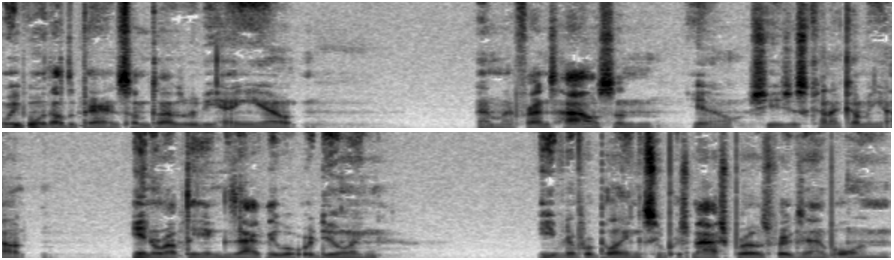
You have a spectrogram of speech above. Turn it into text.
even without the parents, sometimes we'd be hanging out at my friend's house, and you know, she's just kind of coming out, interrupting exactly what we're doing, even if we're playing Super Smash Bros, for example, and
